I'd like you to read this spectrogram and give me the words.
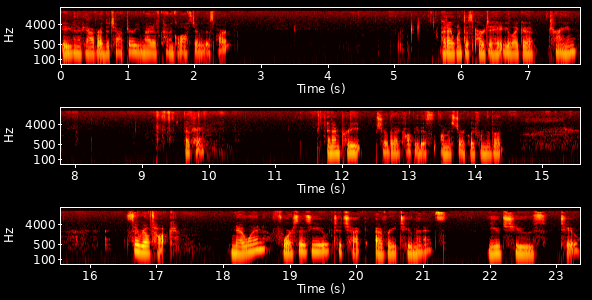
even if you have read the chapter, you might have kind of glossed over this part. But I want this part to hit you like a train Okay. And I'm pretty sure that I copied this almost directly from the book. So, real talk. No one forces you to check every two minutes. You choose to.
